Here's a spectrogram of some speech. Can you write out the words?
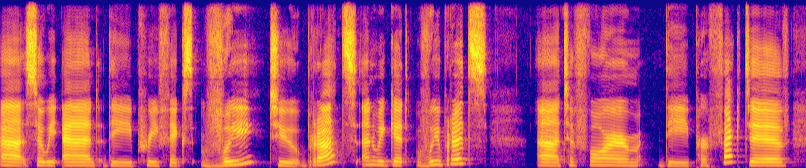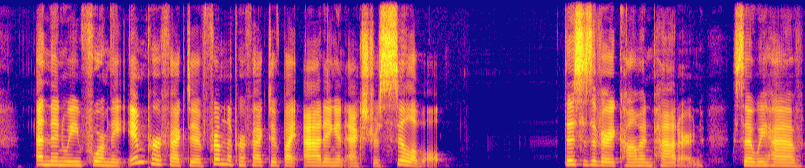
Uh, so we add the prefix vy to brat, and we get vybrats, uh, to form the perfective, and then we form the imperfective from the perfective by adding an extra syllable. This is a very common pattern. So we have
